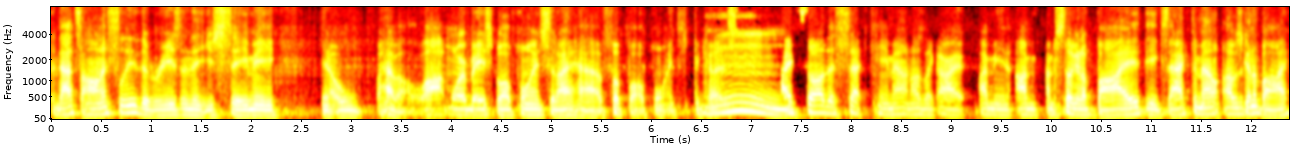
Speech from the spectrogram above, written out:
that's honestly the reason that you see me, you know, have a lot more baseball points than I have football points because mm. I saw the set came out and I was like, all right, I mean, I'm I'm still gonna buy the exact amount I was gonna buy.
